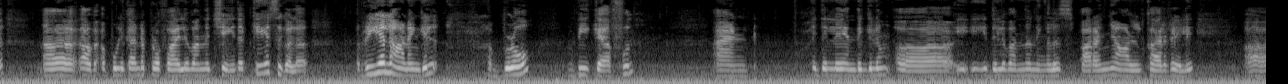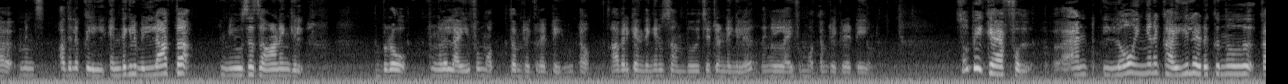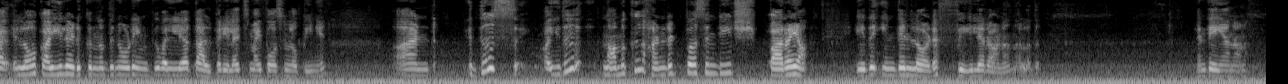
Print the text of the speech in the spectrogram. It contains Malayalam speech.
പുള്ളിക്കാരന്റെ പ്രൊഫൈൽ വന്ന് ചെയ്ത കേസുകൾ റിയൽ ആണെങ്കിൽ ബ്രോ ബി കെയർഫുൾ ആൻഡ് ഇതിൽ എന്തെങ്കിലും ഇതിൽ വന്ന് നിങ്ങൾ പറഞ്ഞ ആൾക്കാരുടെ മീൻസ് അതിലൊക്കെ എന്തെങ്കിലും ഇല്ലാത്ത ന്യൂസസ് ആണെങ്കിൽ ബ്രോ നിങ്ങൾ ലൈഫ് മൊത്തം റിഗ്രറ്റ് ചെയ്യും കേട്ടോ അവർക്ക് എന്തെങ്കിലും സംഭവിച്ചിട്ടുണ്ടെങ്കിൽ നിങ്ങൾ ലൈഫ് മൊത്തം റിഗ്രറ്റ് ചെയ്യും. So be careful and law ഇങ്ങനെ കയ്യിലെടുക്കുന്നത് ലോ കയ്യിലെടുക്കുന്നതിനോട് എനിക്ക് വലിയ താല്പര്യമില്ല. It's my personal opinion and ഇത് ഇത് നമുക്ക് ഹൺഡ്രഡ് പെർസെന്റേജ് പറയാം. ഇത് ഇന്ത്യൻ ലോയുടെ ഫെയിലിയർ ആണ് എന്നുള്ളത്. എന്ത് ചെയ്യാനാണ്?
